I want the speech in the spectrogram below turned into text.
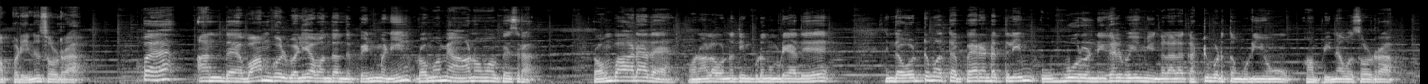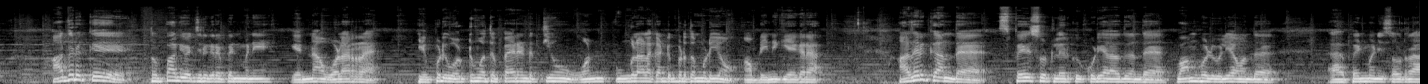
அப்படின்னு சொல்கிறா அப்போ அந்த வாம்கோல் வழியாக வந்த அந்த பெண்மணி ரொம்பவுமே ஆணவமாக பேசுகிறா ரொம்ப ஆடாத உன்னால் ஒன்றத்தையும் பிடுங்க முடியாது. இந்த ஒட்டுமொத்த பேரண்டத்துலேயும் ஒவ்வொரு நிகழ்வையும் எங்களால் கட்டுப்படுத்த முடியும் அப்படின்னு அவள் சொல்கிறா அதற்கு துப்பாக்கி வச்சிருக்கிற பெண்மணி என்ன உளர்ற? எப்படி ஒட்டுமொத்த பேரண்டத்தையும் ஒன் உங்களால் கட்டுப்படுத்த முடியும்? அப்படின்னு கேட்குறா அதற்கு அந்த ஸ்பேஸ் சூட்டில் இருக்கக்கூடிய அதாவது அந்த வாம்கோல் வழியாக வந்த பெண்மணி சொல்கிறா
